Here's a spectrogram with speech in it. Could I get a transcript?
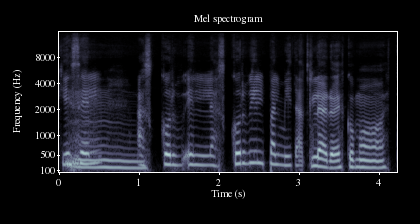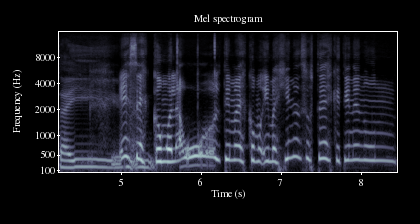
Que es el, Mm, ascor- el ascorbil palmitato. Claro, es como está ahí. Esa es como la última, es como, imagínense ustedes que tienen un,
